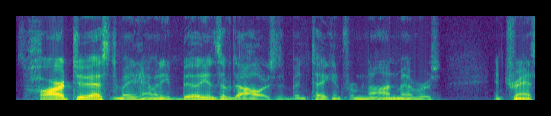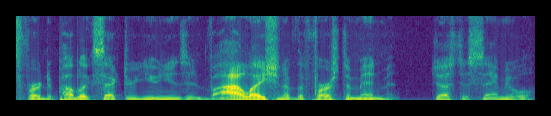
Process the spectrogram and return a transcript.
It's hard to estimate how many billions of dollars have been taken from non members and transferred to public sector unions in violation of the First Amendment, Justice Samuel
